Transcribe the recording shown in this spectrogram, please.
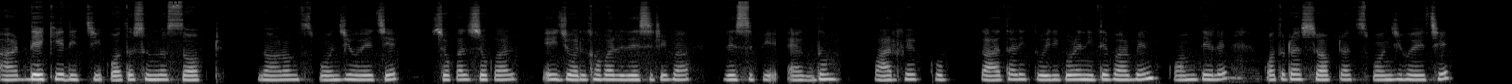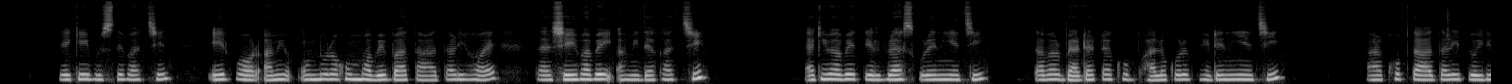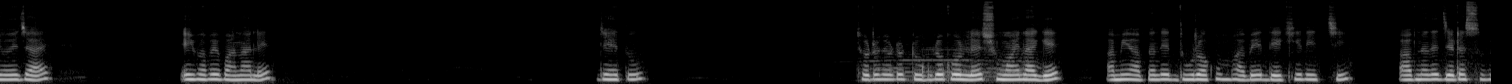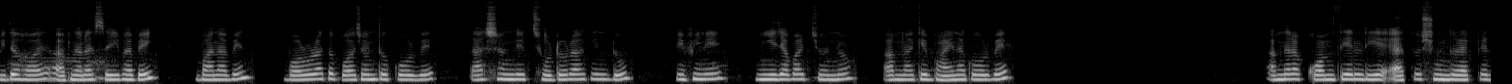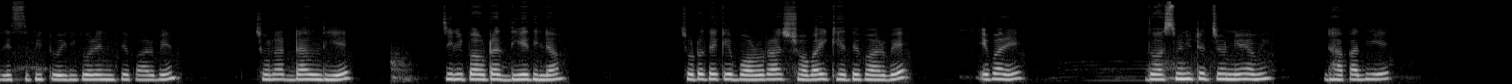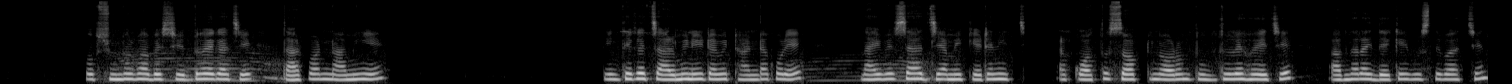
আর দেখিয়ে দিচ্ছি কত সুন্দর সফট নরম স্পঞ্জি হয়েছে। সকাল সকাল এই জলখাবারের রেসিপি বা রেসিপি একদম পারফেক্ট খুব তাড়াতাড়ি তৈরি করে নিতে পারবেন। কম তেলে কতটা সফট আর স্পঞ্জি হয়েছে দেখেই বুঝতে পারছেন। এরপর আমি অন্যরকমভাবে বা তাড়াতাড়ি হয় তা সেইভাবেই আমি দেখাচ্ছি। একইভাবে তেল ব্রাশ করে নিয়েছি। তারপর ব্যাটারটা খুব ভালো করে ফেটে নিয়েছি। আর খুব তাড়াতাড়ি তৈরি হয়ে যায় এইভাবে বানালে। যেহেতু ছোট ছোট টুকরো করলে সময় লাগে, আমি আপনাদের দু রকমভাবে দেখিয়ে দিচ্ছি। আপনাদের যেটা সুবিধা হয়, আপনারা সেইভাবেই বানাবেন। বড়রা তো পছন্দ করবে। তার সঙ্গে ছোটরা কিন্তু টিফিনে নিয়ে যাবার জন্য আপনাকে বায়না করবে। আপনারা কম তেল দিয়ে এত সুন্দর একটা রেসিপি তৈরি করে নিতে পারবেন। ছোলার ডাল দিয়ে চিলি পাউডার দিয়ে দিলাম। ছোট থেকে বড়রা সবাই খেতে পারবে। এবারে দশ মিনিটের জন্য আমি ঢাকা দিয়ে খুব সুন্দরভাবে সেদ্ধ হয়ে গেছে। তারপর নামিয়ে তিন থেকে চার মিনিট আমি ঠান্ডা করে নাইফের সাহায্যে আমি কেটে নিচ্ছি। আর কত সফট নরম তুলতুলে হয়েছে, আপনারাই দেখেই বুঝতে পারছেন।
